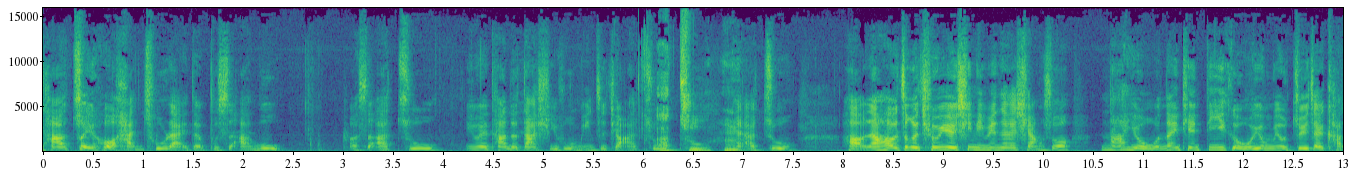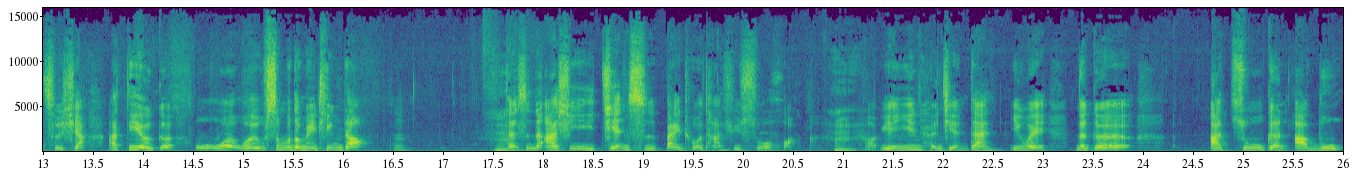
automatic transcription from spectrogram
他最后喊出来的不是阿木。”而是阿朱，因为他的大媳妇名字叫阿朱。阿朱，嗯，阿朱。好，然后这个秋月心里面在想说：哪有我那一天第一个我又没有追在卡车下啊？第二个我我我什么都没听到，嗯。但是呢，阿喜坚持拜托他去说谎，嗯。好，原因很简单，因为那个阿朱跟阿木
